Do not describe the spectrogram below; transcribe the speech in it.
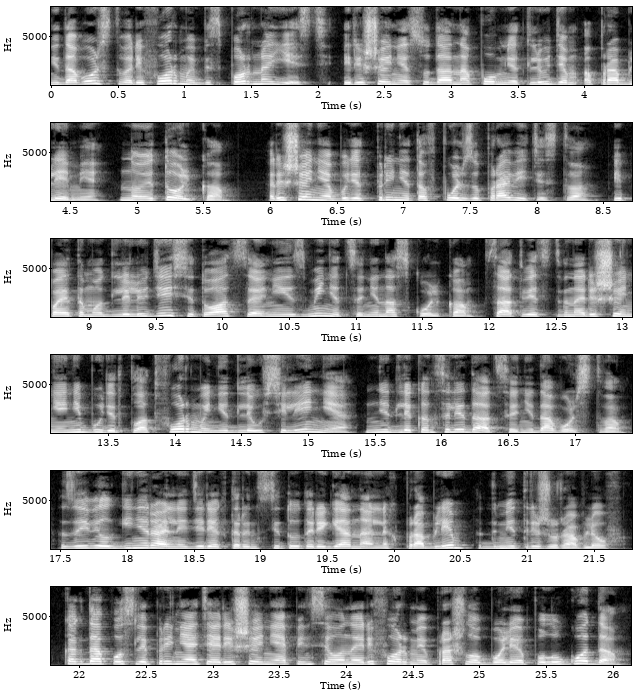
Недовольство реформы бесспорно есть, и решение суда напомнит людям о проблеме, но и только. Решение будет принято в пользу правительства, и поэтому для людей ситуация не изменится ни насколько. Соответственно, решение не будет платформой ни для усиления, ни для консолидации недовольства, заявил генеральный директор Института региональных проблем Дмитрий Журавлев. Когда после принятия решения о пенсионной реформе прошло более полугода,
